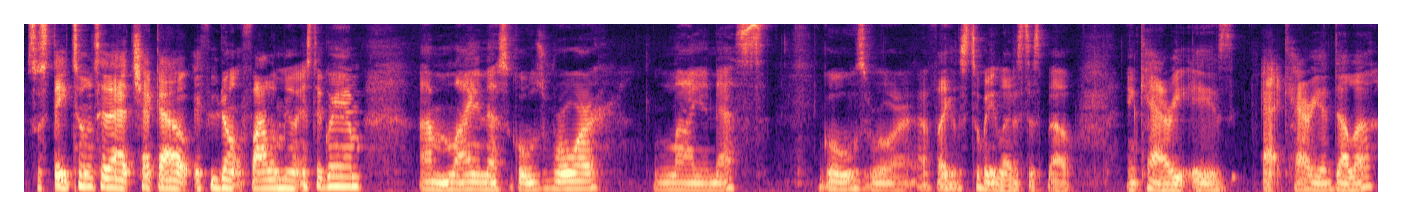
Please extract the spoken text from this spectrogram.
So stay tuned to that. Check out if you don't follow me on Instagram, I'm Lioness Goes Roar. Lioness Goes Roar. I feel like there's too many letters to spell. And Carey is at Carey Adela.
